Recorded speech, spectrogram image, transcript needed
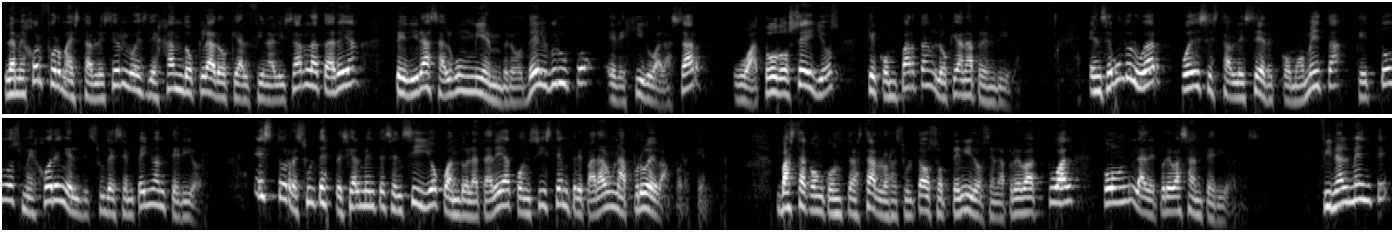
La mejor forma de establecerlo es dejando claro que al finalizar la tarea pedirás a algún miembro del grupo, elegido al azar, o a todos ellos, que compartan lo que han aprendido. En segundo lugar, puedes establecer como meta que todos mejoren su desempeño anterior. Esto resulta especialmente sencillo cuando la tarea consiste en preparar una prueba, por ejemplo. Basta con contrastar los resultados obtenidos en la prueba actual con la de pruebas anteriores. Finalmente,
